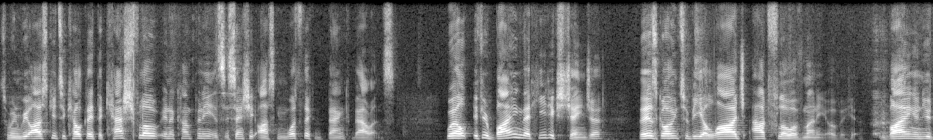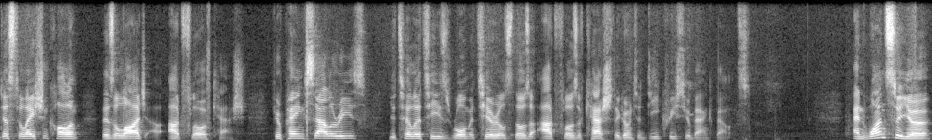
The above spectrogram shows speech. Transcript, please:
So when we ask you to calculate the cash flow in a company, it's essentially asking what's the bank balance? Well, if you're buying that heat exchanger, there's going to be a large outflow of money over here. You're buying a new distillation column, there's a large outflow of cash. If you're paying salaries, utilities, raw materials, those are outflows of cash. They're going to decrease your bank balance. And once a year,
